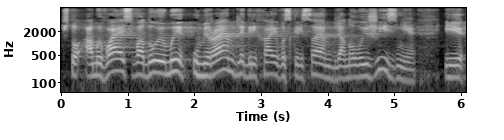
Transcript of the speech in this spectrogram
что, омываясь водою, мы умираем для греха и воскресаем для новой жизни. И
